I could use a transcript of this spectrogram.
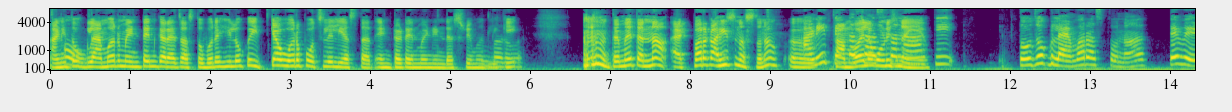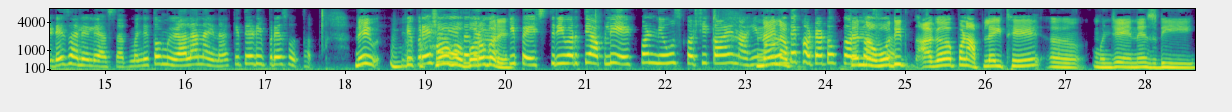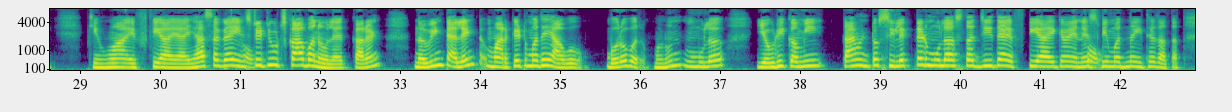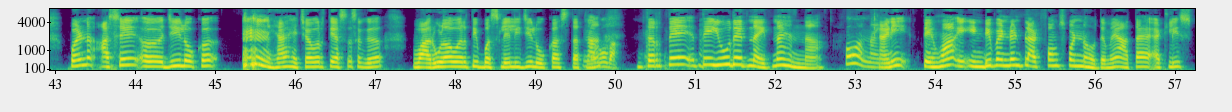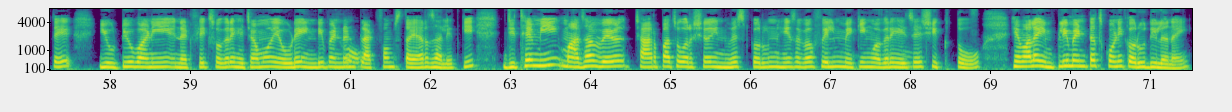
आणि तो हो. ग्लॅमर मेंटेन करायचा असतो बरं ही लोक इतक्या वर पोचलेली असतात एंटरटेनमेंट इंडस्ट्रीमधली की. त्यामुळे त्यांना ऍटपार काहीच नसतं ना थांबवायला कोणीच नाहीये की तो जो ग्लॅमर असतो ना ते वेडे झालेले असतात म्हणजे तो मिळाला नाही ना की ते डिप्रेस होतात नाही डिप्रेशन हो हो बरोबर आहे की पेज थ्री वरती आपली एक पण न्यूज कशी काय नाही ना. ते खटाटोप. नवोदित अगं पण आपल्या इथे म्हणजे एन एस डी किंवा एफ टी आय आय ह्या सगळ्या हो. इन्स्टिट्यूट्स का बनवल्या आहेत कारण नवीन टॅलेंट मार्केटमध्ये यावं बरोबर म्हणून मुलं एवढी कमी काय म्हणतो सिलेक्टेड मुलं असतात जी त्या एफ टी आय किंवा एन एस डी मधनं इथे जातात. पण असे जी लोक ह्या ह्याच्यावरती असं सगळं वारुळावरती बसलेली जी लोक असतात ना तर ते ते येऊ देत नाहीत ना ह्यांना? हो नाही आणि तेव्हा इंडिपेंडंट प्लॅटफॉर्म्स पण नव्हते म्हणजे आता ऍटलिस्ट ते युट्यूब आणि नेटफ्लिक्स वगैरे ह्याच्यामुळे एवढे इंडिपेंडंट हो. प्लॅटफॉर्म्स तयार झालेत की जिथे मी माझा वेळ चार पाच वर्ष इन्व्हेस्ट करून हे सगळं फिल्म मेकिंग वगैरे हे जे शिकतो हे मला इम्प्लिमेंटच कोणी करू दिलं नाही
